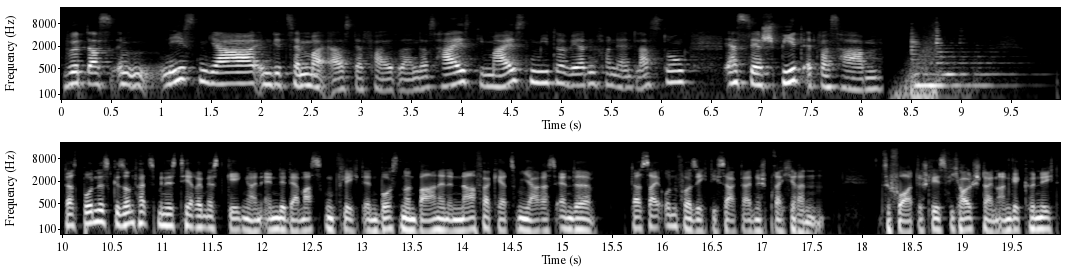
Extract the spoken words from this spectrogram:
wird das im nächsten Jahr im Dezember erst der Fall sein. Das heißt, die meisten Mieter werden von der Entlastung erst sehr spät etwas haben. Das Bundesgesundheitsministerium ist gegen ein Ende der Maskenpflicht in Bussen und Bahnen im Nahverkehr zum Jahresende. Das sei unvorsichtig, sagte eine Sprecherin. Zuvor hatte Schleswig-Holstein angekündigt,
